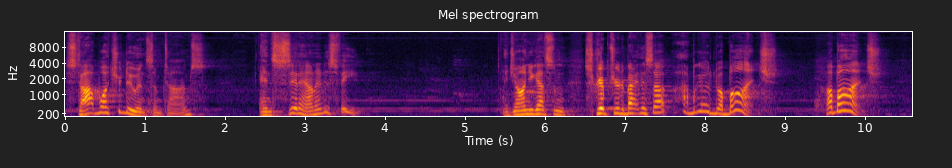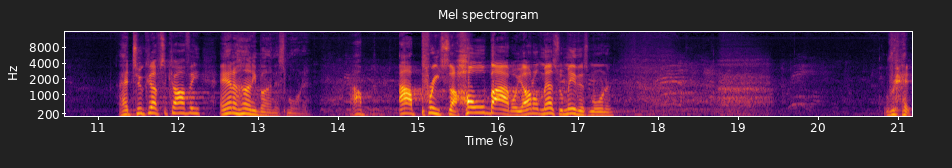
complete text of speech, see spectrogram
Stop what you're doing sometimes and sit down at His feet. John, you got some scripture to back this up? I've got a bunch. A bunch. I had two cups of coffee and a honey bun this morning. I'll, I'll preach the whole Bible. Y'all don't mess with me this morning. Ready.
